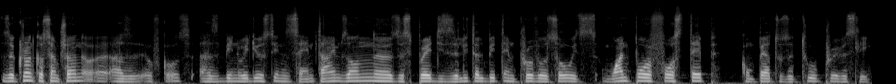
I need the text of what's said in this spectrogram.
the current consumption, uh, as of course, has been reduced in the same time zone. Uh, the spread is a little bit improved also. It's 1.4 step compared to the two previously.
